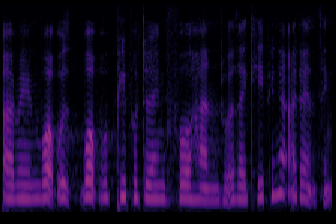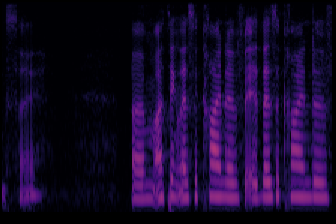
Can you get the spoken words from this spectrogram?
I mean, what, was, what were people doing beforehand? Were they keeping it? I don't think so. Um, I think there's a kind of, there's a kind of,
